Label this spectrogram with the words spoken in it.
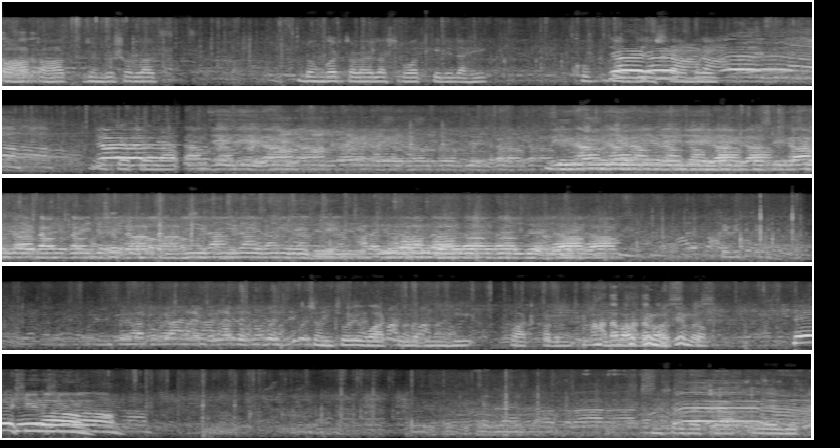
आहात झेंडेश्वरला डोंगर चढायला सुरुवात केलेली आहे खूप गर्दी असल्यामुळे इथे आपल्याला चिंचोळी वाटेमधनं ही वाट काढून मस्त. जय श्रीराम. निसर्गाच्या लयलूट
